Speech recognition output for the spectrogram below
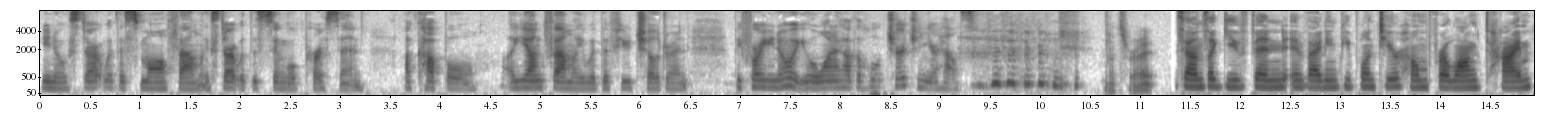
you know, start with a small family, start with a single person, a couple, a young family with a few children. Before you know it, you'll want to have the whole church in your house. That's right. Sounds like you've been inviting people into your home for a long time.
